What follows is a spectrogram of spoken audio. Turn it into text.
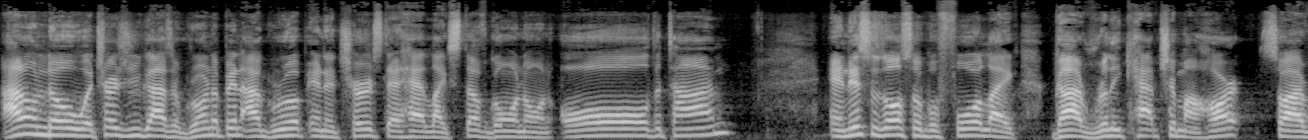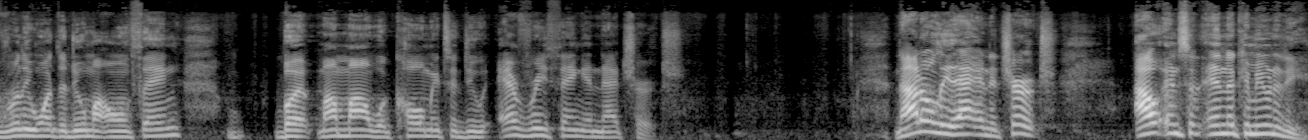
I don't know what church you guys have grown up in. I grew up in a church that had like stuff going on all the time. And this was also before like God really captured my heart. So I really wanted to do my own thing. But my mom would call me to do everything in that church. Not only that in the church, out into in the community.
